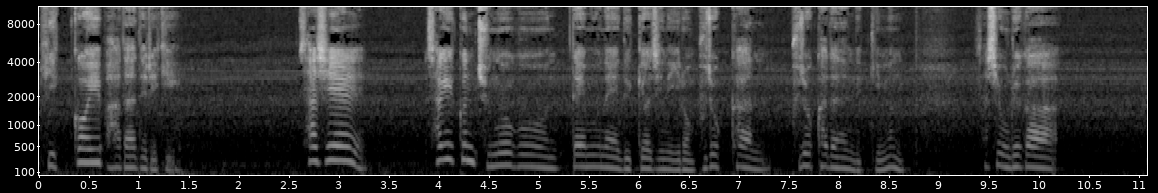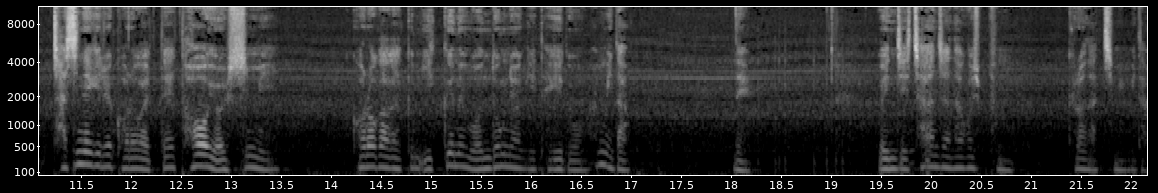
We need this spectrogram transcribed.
기꺼이 받아들이기. 사실, 사기꾼 증후군 때문에 느껴지는 이런 부족한, 부족하다는 느낌은 사실 우리가 자신의 길을 걸어갈 때 더 열심히 걸어가게끔 이끄는 원동력이 되기도 합니다. 네. 왠지 차 한잔 하고 싶은 그런 아침입니다.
